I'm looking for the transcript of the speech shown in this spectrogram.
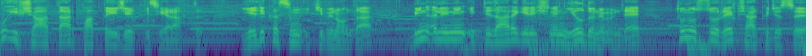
bu ifşaatlar patlayıcı etkisi yarattı. 7 Kasım 2010'da Bin Ali'nin iktidara gelişinin yıl dönümünde Tunuslu rap şarkıcısı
